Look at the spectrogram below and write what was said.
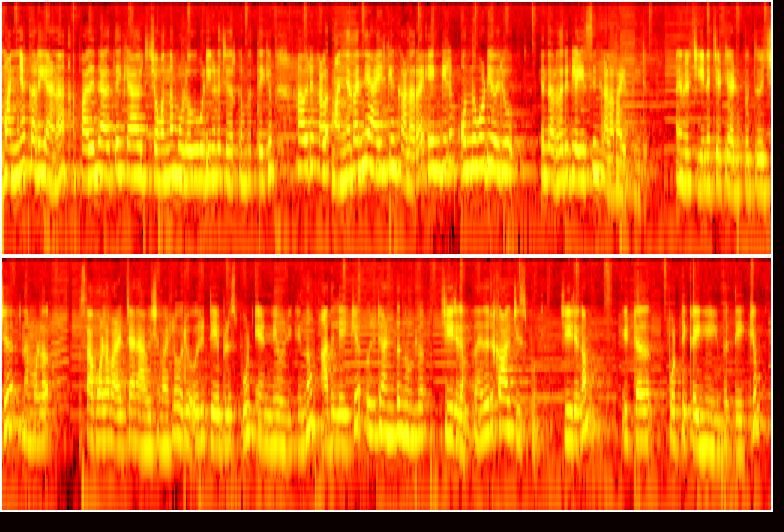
മഞ്ഞക്കറിയാണ് അപ്പോൾ അതിന്റെ അകത്തേക്ക് ആ ഒരു ചുവന്ന മുളക് പൊടിയും കൂടെ ചേർക്കുമ്പോഴത്തേക്കും ആ ഒരു കളർ മഞ്ഞ തന്നെ ആയിരിക്കും കളറ് എങ്കിലും ഒന്നുകൂടി ഒരു എന്താ പറയുക ഒരു ഗ്ലേസിങ് കളറായി തീരും. അങ്ങനെ ഒരു ചീനച്ചട്ടി അടുപ്പത്ത് വെച്ച് നമ്മൾ സവോള വഴറ്റാൻ ആവശ്യമായിട്ടുള്ള ഒരു ഒരു ടേബിൾ സ്പൂൺ എണ്ണ ഒഴിക്കുന്നു. അതിലേക്ക് ഒരു രണ്ട് നുള്ള് ജീരകം അതായത് ഒരു കാൽ ടീസ്പൂൺ ജീരകം ഇട്ട് പൊട്ടിക്കഴിഞ്ഞ് കഴിയുമ്പോഴത്തേക്കും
